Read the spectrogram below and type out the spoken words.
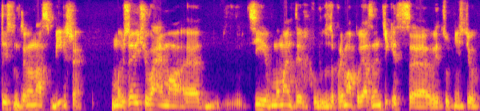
тиснути на нас більше. Ми вже відчуваємо е, ці моменти, зокрема пов'язані тільки з е, відсутністю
